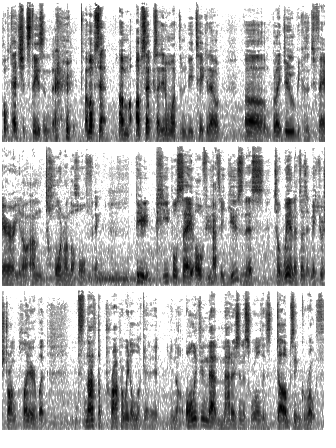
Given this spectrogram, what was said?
Hope that shit stays in there. I'm upset. I'm upset because I didn't want them to be taken out. Uh, but I do because it's fair. You know, I'm torn on the whole thing. People say, oh, if you have to use this to win, that doesn't make you a strong player, but it's not the proper way to look at it. You know, only thing that matters in this world is dubs and growth.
